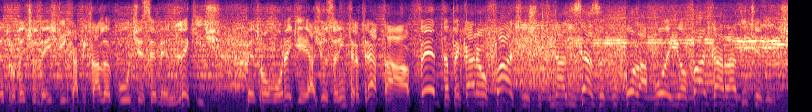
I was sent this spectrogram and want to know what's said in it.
pentru meciul de aici din capitală cu CSM. Lechici pentru Omoreghe a ajuns în inter dreapta, fentă pe care o face și finalizează cu gol apoi Vanca Radicevici.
